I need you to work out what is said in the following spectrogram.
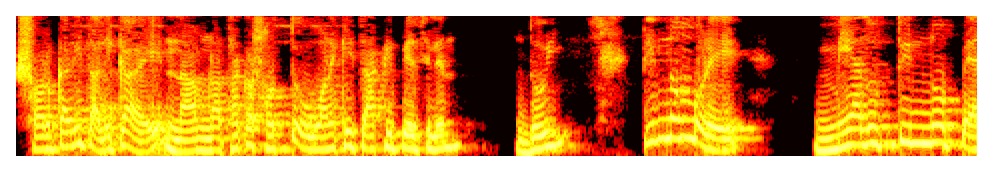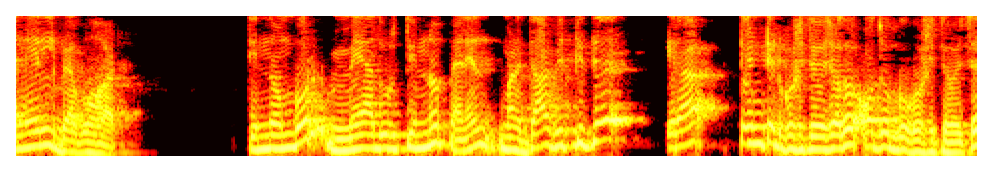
সরকারি তালিকায় নাম না থাকা সত্ত্বেও অনেকেই চাকরি পেয়েছিলেন। দুই, তিন নম্বরে মেয়াদ উত্তীর্ণ প্যানেল ব্যবহার। তিন নম্বর মেয়াদ উত্তীর্ণ প্যানেল মানে যার ভিত্তিতে এরা টেন্টেড ঘোষিত হয়েছে অর্থাৎ অযোগ্য ঘোষিত হয়েছে।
